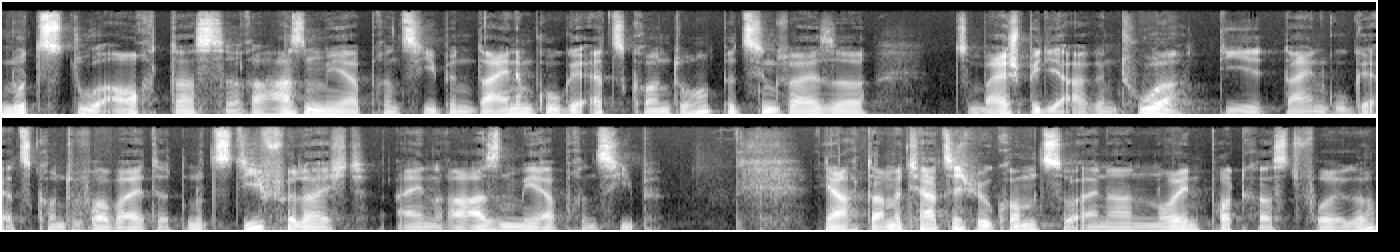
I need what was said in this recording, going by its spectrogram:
Nutzt du auch das Rasenmäherprinzip in deinem Google Ads-Konto, beziehungsweise zum Beispiel die Agentur, die dein Google Ads-Konto verwaltet, nutzt die vielleicht ein Rasenmäherprinzip? Ja, damit herzlich willkommen zu einer neuen Podcast-Folge.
